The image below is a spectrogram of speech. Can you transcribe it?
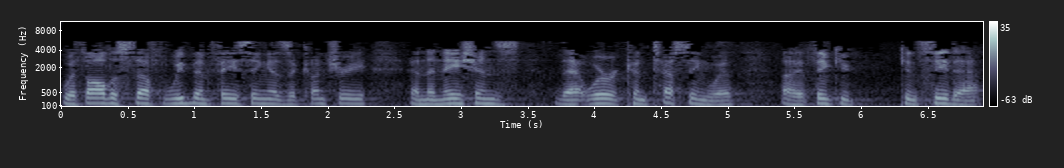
with all the stuff we've been facing as a country and the nations that we're contesting with, I think you can see that.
